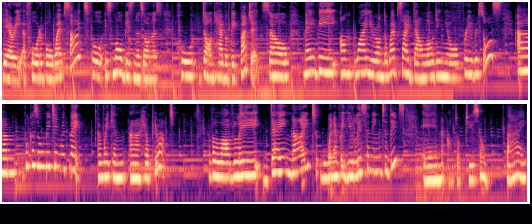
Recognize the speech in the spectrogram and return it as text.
very affordable websites for small business owners who don't have a big budget. So maybe on while you're on the website downloading your free resource, um, book a Zoom meeting with me, and we can uh, help you out. Have a lovely day, night, whenever you're listening to this, and I'll talk to you soon. Bye.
